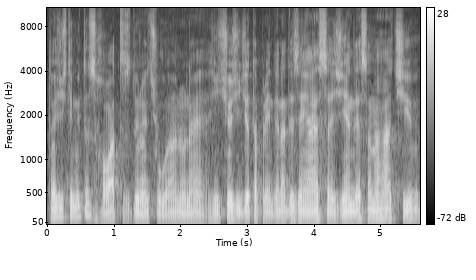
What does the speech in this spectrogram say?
Então a gente tem muitas rotas durante o ano, né? A gente hoje em dia está aprendendo a desenhar essa agenda, essa narrativa.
